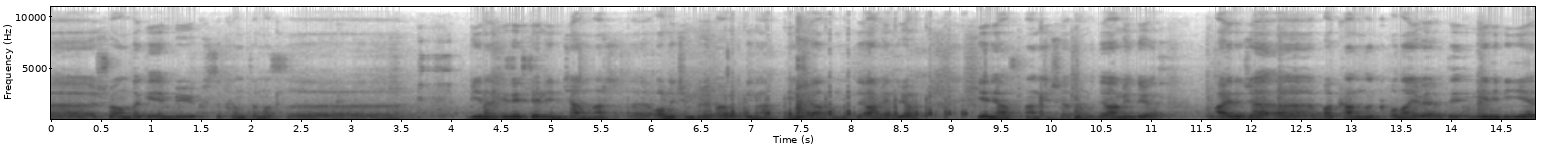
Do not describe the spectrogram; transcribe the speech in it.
Ee, Şu andaki en büyük sıkıntımız e, bina fiziksel imkanlar. Ee, Onun için prefabrik bina inşaatımız devam ediyor. Yeni hastane inşaatımız devam ediyor. Ayrıca e, bakanlık onay verdi. Yeni bir yer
